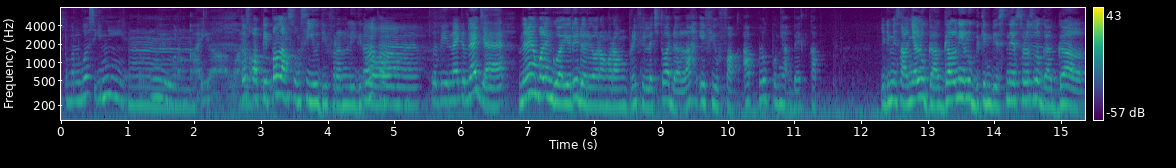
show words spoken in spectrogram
teman gue sih ini Hmm. wih orang kaya wah Terus all people langsung see you differently gitu loh. Heeh. lebih naik ke derajat Sebenarnya yang paling gue iri dari orang-orang privilege itu adalah if you fuck up, lu punya backup. Jadi misalnya lu gagal nih, lu bikin bisnis terus lu gagal,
